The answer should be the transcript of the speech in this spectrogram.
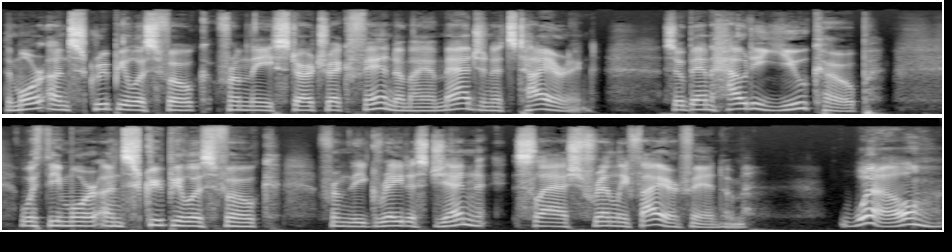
the more unscrupulous folk from the Star Trek fandom? I imagine it's tiring. So, Ben, how do you cope with the more unscrupulous folk from the greatest gen slash friendly fire fandom? Well,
